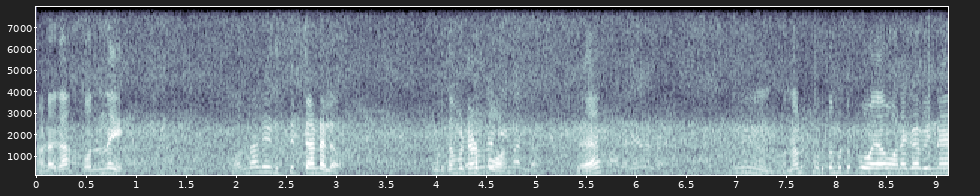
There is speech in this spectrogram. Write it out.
തോന്നുന്നു. ഒന്നേ. ഒന്നാണ്ട് എടുത്തിട്ടാണ്ടല്ലോ. കുടുത്തം വിട്ടാണ് ടീമല്ല. ഏ? ഒന്നാണ് കുടുത്തം വിട്ട് പോയാ ഓനൊക്കെ പിന്നെ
